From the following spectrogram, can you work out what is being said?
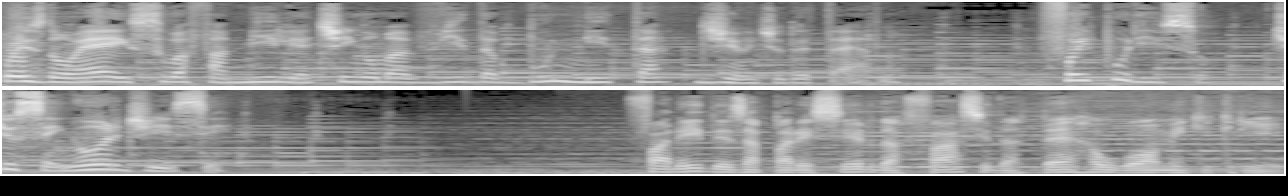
pois Noé e sua família tinham uma vida bonita diante do Eterno. Foi por isso que o Senhor disse: Farei desaparecer da face da terra o homem que criei.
